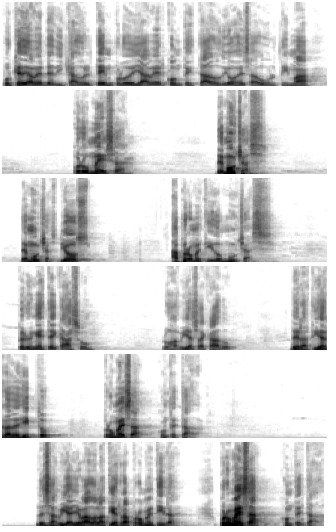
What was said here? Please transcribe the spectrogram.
¿Por qué de haber dedicado el templo, de ya haber contestado Dios esa última promesa de muchas, de muchas? Dios ha prometido muchas, pero en este caso los había sacado de la tierra de Egipto, promesa contestada. Les había llevado a la tierra prometida, promesa contestada.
